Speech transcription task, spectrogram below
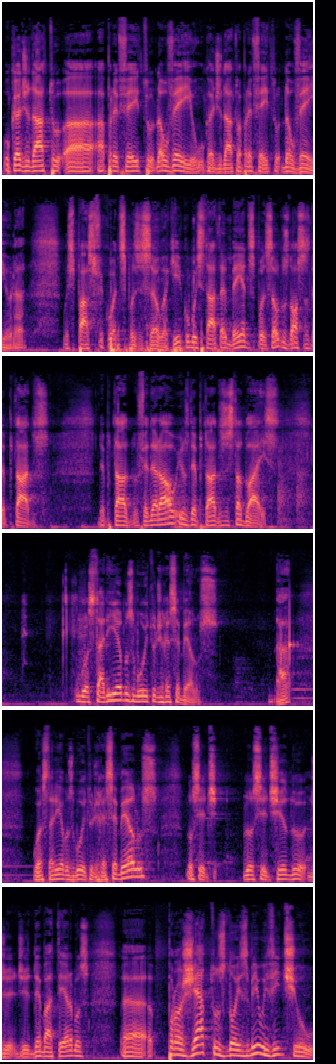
o candidato a, a prefeito não veio, o candidato a prefeito não veio. Né? O espaço ficou à disposição aqui, como está também à disposição dos nossos deputados, deputado federal e os deputados estaduais. Gostaríamos muito de recebê-los. Tá? Gostaríamos muito de recebê-los no, senti no sentido de, de debatermos eh, projetos 2021.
